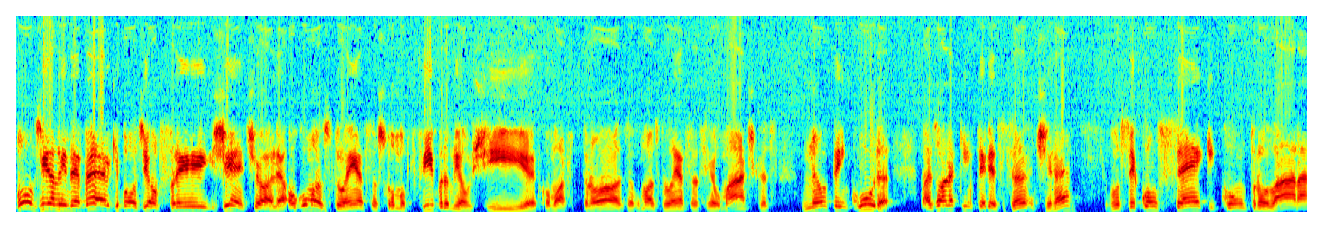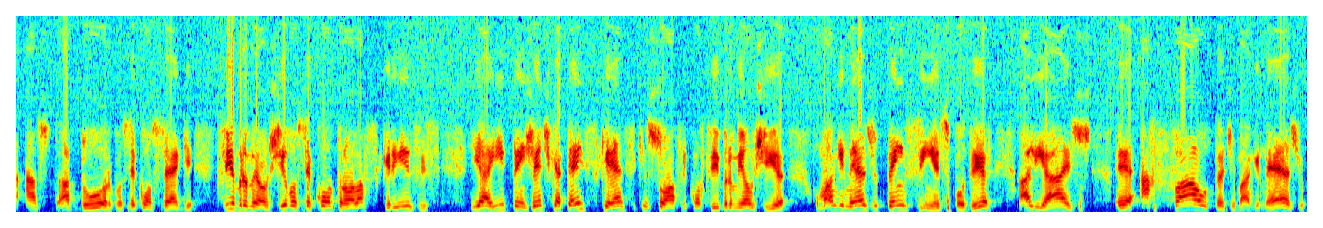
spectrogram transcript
Bom dia, Lindenberg. Bom dia, Frei. Gente, olha, algumas doenças como fibromialgia, como artrose, algumas doenças reumáticas não têm cura. Mas olha que interessante, né? Você consegue controlar a, a, a dor, você consegue. Fibromialgia, você controla as crises. E aí tem gente que até esquece que sofre com fibromialgia. O magnésio tem sim esse poder. Aliás, é, a falta de magnésio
